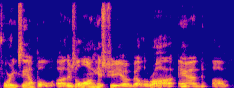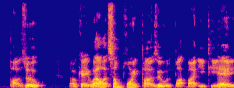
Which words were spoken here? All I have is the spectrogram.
for example, uh, there's a long history of El Leroy and uh, Peseux. Okay, well, at some point, Peseux was bought by ETA,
